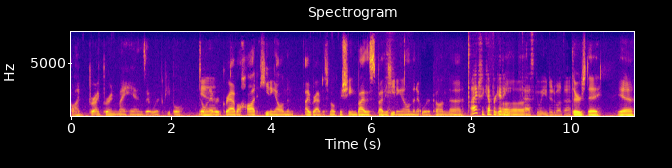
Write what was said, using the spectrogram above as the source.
Oh, I, I burned my hands at work. People don't Yeah. ever grab a hot heating element. I grabbed a smoke machine by this by the heating element at work on uh, I actually kept forgetting Uh, to ask you what you did about that. Thursday. Yeah.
